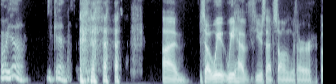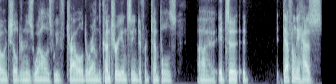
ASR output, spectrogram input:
Oh, yeah. You can. um, so we we have used that song with our own children as well as we've traveled around the country and seen different temples. Uh, it's a it definitely has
